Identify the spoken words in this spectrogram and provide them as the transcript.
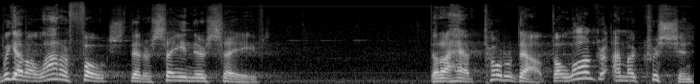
we got a lot of folks that are saying they're saved that I have total doubt. The longer I'm a Christian,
